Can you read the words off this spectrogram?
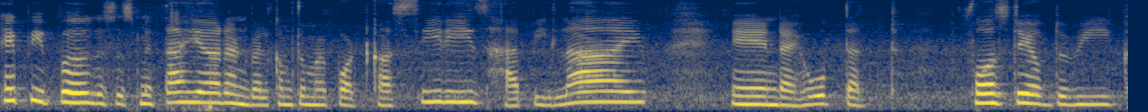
Hey people, this is Smita here, and welcome to my podcast series Happy Life. And I hope that first day of the week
